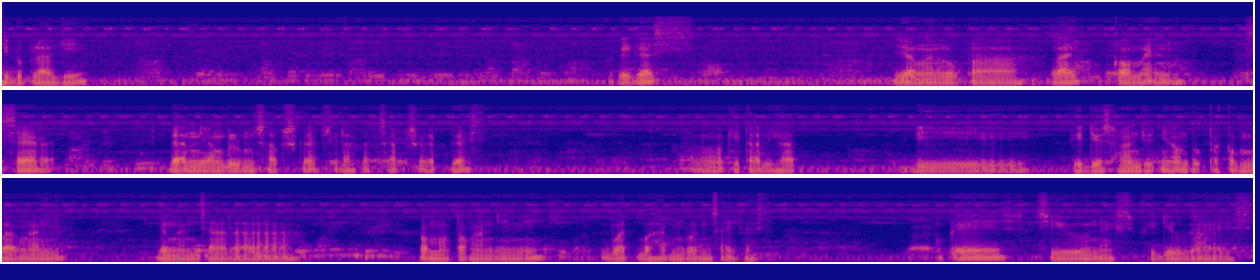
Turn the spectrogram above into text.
hidup lagi. Oke okay guys. Jangan lupa like comment share dan yang belum subscribe silahkan subscribe guys. Uh, kita lihat di video selanjutnya untuk perkembangan dengan cara pemotongan ini buat bahan bonsai guys oke okay, see you next video guys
